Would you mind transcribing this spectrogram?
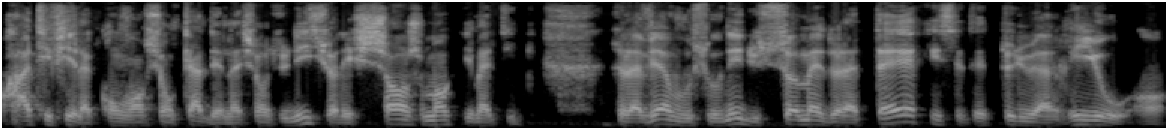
ratifié la Convention 4 des Nations Unies sur les changements climatiques. Cela vient, vous vous souvenez, du sommet de la Terre qui s'était tenu à Rio en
